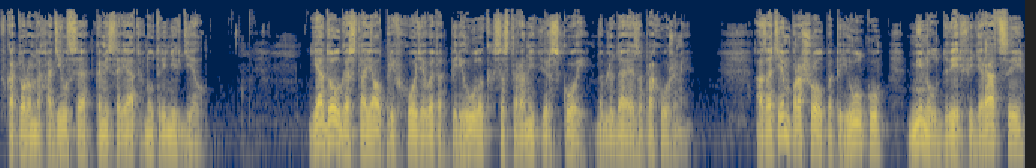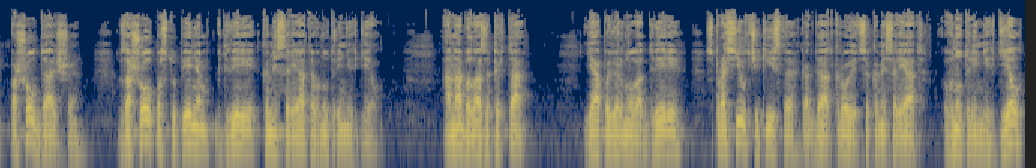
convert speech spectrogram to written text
в котором находился комиссариат внутренних дел. Я долго стоял при входе в этот переулок со стороны Тверской, наблюдая за прохожими. А затем прошел по переулку, минул дверь Федерации, пошел дальше, зашел по ступеням к двери комиссариата внутренних дел. Она была заперта. Я повернул от двери, спросил чекиста, когда откроется комиссариат внутренних дел,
